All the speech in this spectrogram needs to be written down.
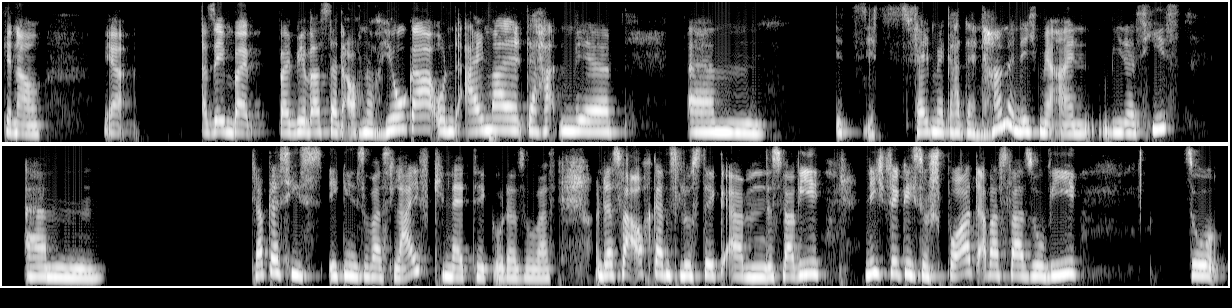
genau. Ja. Also eben bei, bei mir war es dann auch noch Yoga und einmal, da hatten wir ähm, jetzt, jetzt fällt mir gerade der Name nicht mehr ein, wie das hieß. Ähm, ich glaube, das hieß irgendwie sowas Live Kinetic oder sowas. Und das war auch ganz lustig. Ähm, das war wie nicht wirklich so Sport, aber es war so wie so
